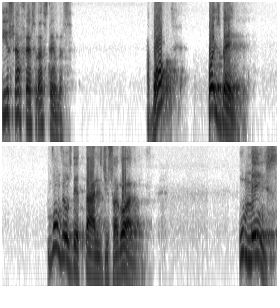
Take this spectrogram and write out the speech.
Isso é a festa das tendas. Tá bom? Pois bem, vamos ver os detalhes disso agora? O mês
